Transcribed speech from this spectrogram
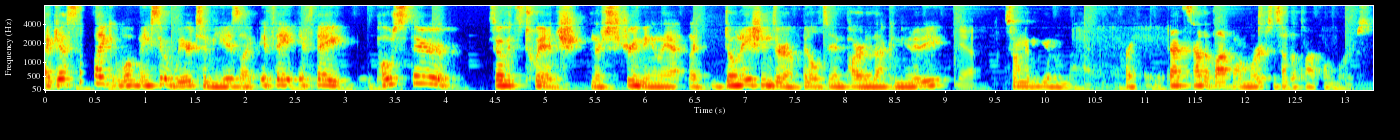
I guess like what makes it weird to me is like if they if they post their so if it's Twitch and they're streaming and they like donations are a built-in part of that community. yeah So I'm gonna give them that. Like that's how the platform works. It's how the platform works.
